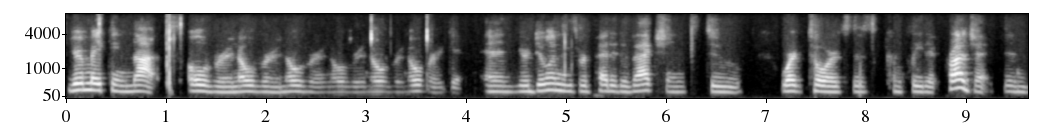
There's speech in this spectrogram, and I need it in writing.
You're making knots over and over and over and over and over and over again and you're doing these repetitive actions to work towards this completed project. And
